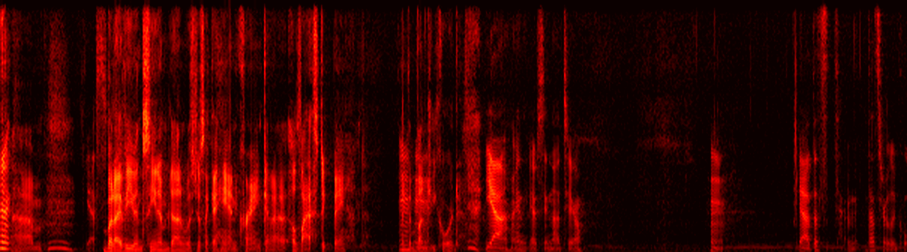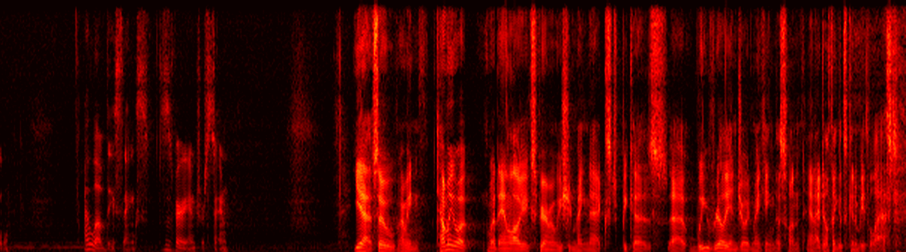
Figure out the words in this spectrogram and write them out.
Um, Yes. but I've even seen them done with just like a hand crank and an elastic band, like a bungee cord. Yeah, I think I've seen that too. Hmm. Yeah, that's that's really cool. I love these things. This is very interesting. Yeah. So, I mean, tell me what what analog experiment we should make next because uh, we really enjoyed making this one, and I don't think it's going to be the last.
